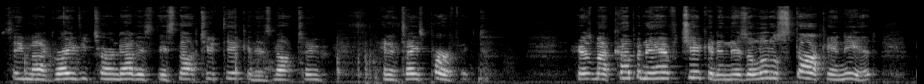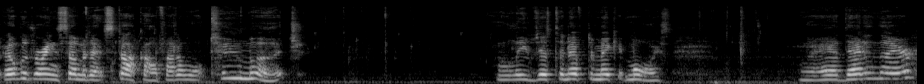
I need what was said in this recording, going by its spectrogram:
See, my gravy turned out, it's, it's not too thick and it's not too, and it tastes perfect. Here's my cup and a half chicken, and there's a little stock in it, but I'm to drain some of that stock off. I don't want too much. I'll leave just enough to make it moist. I'm to add that in there.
